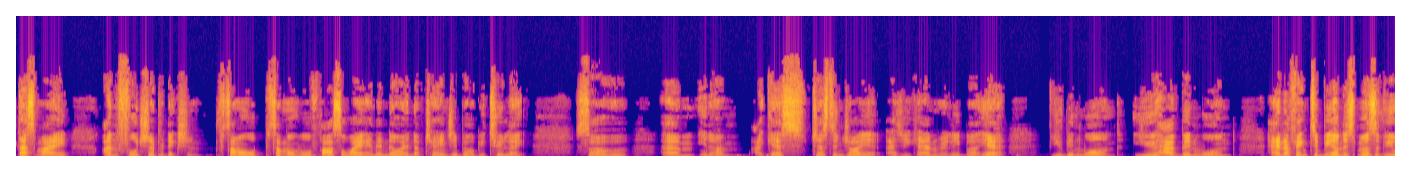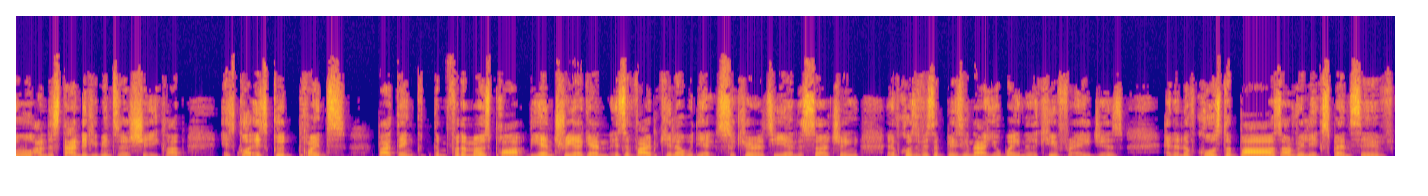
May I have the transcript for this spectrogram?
That's my unfortunate prediction. Someone will someone will pass away, and then they'll end up changing, but it'll be too late. So, um, you know, I guess just enjoy it as you can, really. But yeah, You've been warned. You have been warned. And I think, to be honest, most of you will understand if you've been to a shitty club. It's got its good points, but I think the, for the most part, the entry again is a vibe killer with the security and the searching. And of course, if it's a busy night, you're waiting in the queue for ages. And then, of course, the bars are really expensive.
